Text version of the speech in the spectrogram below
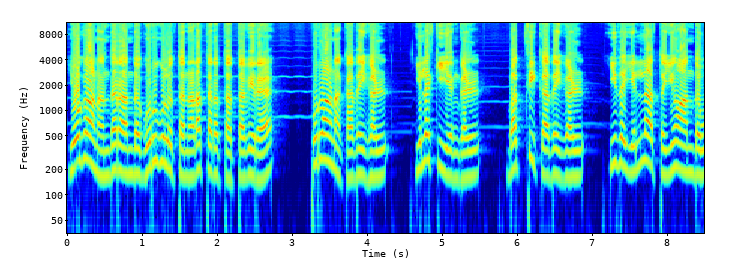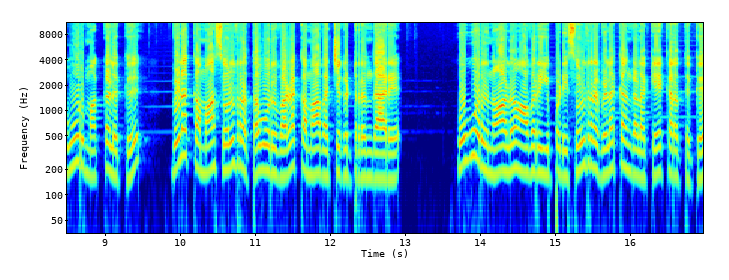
யோகானந்தர் அந்த குருகுலத்தை நடத்துறத தவிர புராண கதைகள் இலக்கியங்கள் பக்தி கதைகள் இதை எல்லாத்தையும் அந்த ஊர் மக்களுக்கு விளக்கமா சொல்றத ஒரு வழக்கமா வச்சுக்கிட்டு இருந்தாரு. ஒவ்வொரு நாளும் அவர் இப்படி சொல்ற விளக்கங்களை கேட்கறதுக்கு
